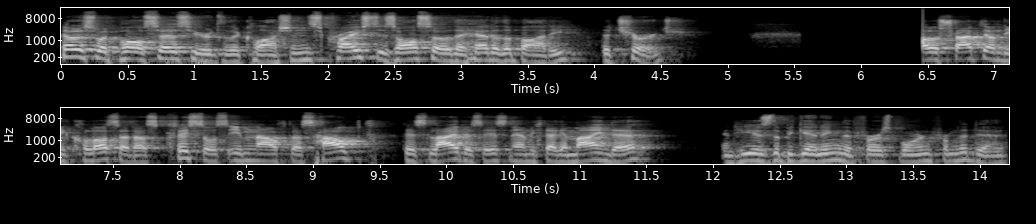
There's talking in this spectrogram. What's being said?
Notice what Paul says here to the Colossians. Christ is also the head of the body, the church, Paulus schreibt ja an die Kolosser, dass Christus eben auch das Haupt des Leibes ist, nämlich der Gemeinde. and he is the beginning, the firstborn from the dead,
